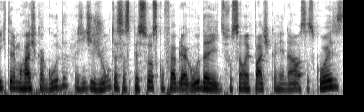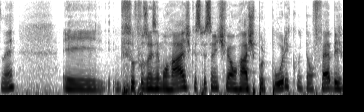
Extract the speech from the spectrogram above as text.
ictera hemorrágica aguda. A gente junta essas pessoas com febre aguda e disfunção hepática renal, essas coisas, né? e sulfusões hemorrágicas, especialmente se tiver um rash purpúrico, então febre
